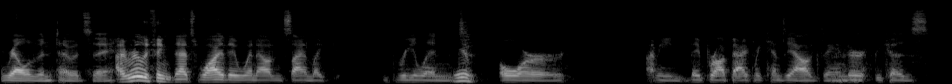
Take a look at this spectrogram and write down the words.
relevant, I would say. I really think that's why they went out and signed like Breeland Yeah. or, I mean, they brought back Mackensie Alexander Mm-hmm. because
